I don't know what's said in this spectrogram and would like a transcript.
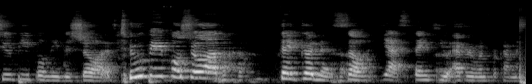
two people need to show up. If two people show up, thank goodness. So yes, thank you everyone for coming.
